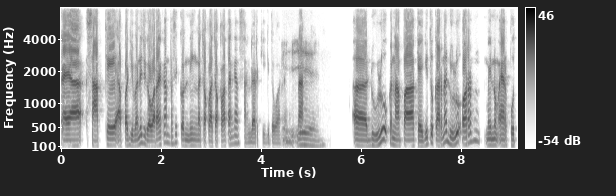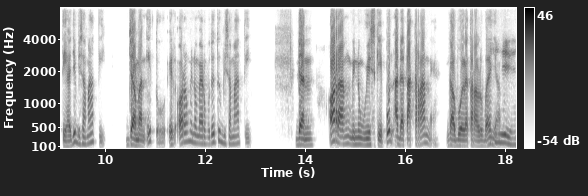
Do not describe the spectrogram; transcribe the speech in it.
kayak sake apa gimana juga warnanya kan pasti kuning coklat coklatan kan standar kayak gitu warnanya. Nah yeah uh, dulu kenapa kayak gitu, karena dulu orang minum air putih aja bisa mati. Zaman itu, orang minum air putih itu bisa mati. Dan orang minum whisky pun ada takarannya, nggak boleh terlalu banyak. Iya.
